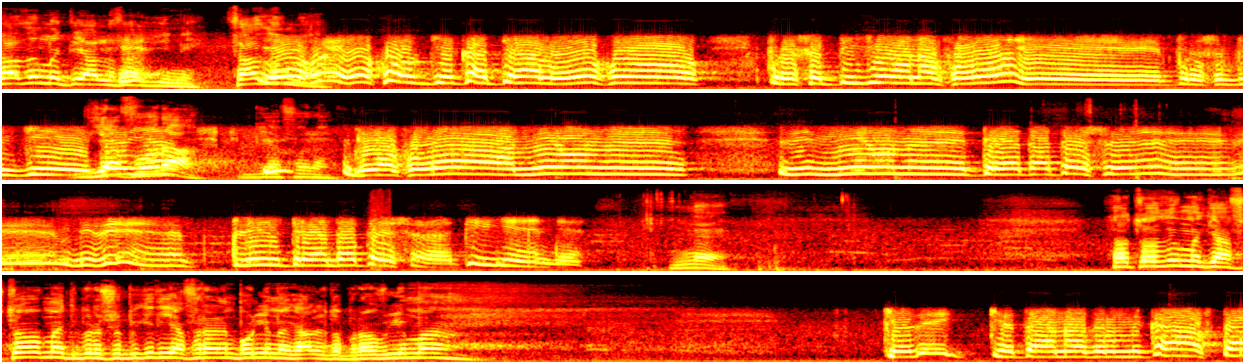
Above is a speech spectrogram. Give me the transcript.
Θα δούμε τι άλλο θα γίνει. Θα Έχω, δούμε. έχω και κάτι άλλο. Έχω προσωπική αναφορά, ε, προσωπική Διαφορά. τέτοια, Διαφορά. διαφορά μείον, ε, μείον ε, 34, ε, ε, πλην 34. Τι γίνεται; Ναι. Θα το δούμε και αυτό. Με την προσωπική διαφορά είναι πολύ μεγάλο το πρόβλημα. Και, και τα αναδρομικά αυτά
